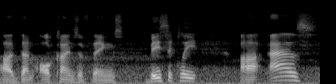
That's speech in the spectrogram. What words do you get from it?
uh, done all kinds of things. Basically, uh, as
